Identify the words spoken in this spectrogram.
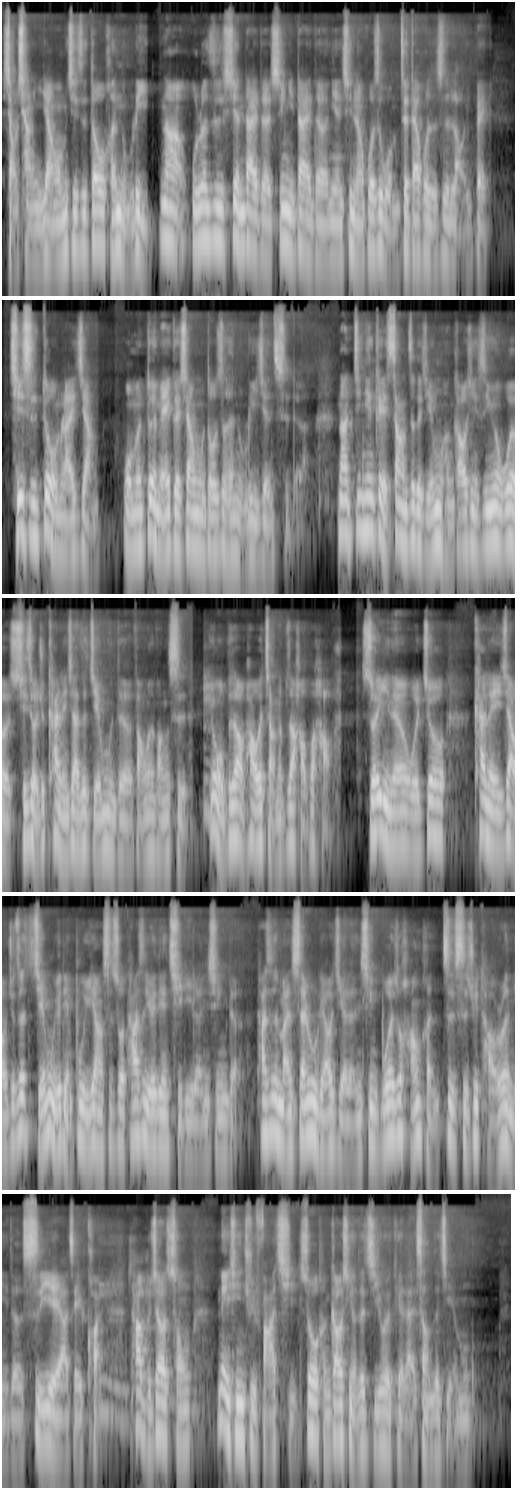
小强一样，我们其实都很努力。那无论是现代的新一代的年轻人，或是我们这代，或者是老一辈，其实对我们来讲，我们对每一个项目都是很努力坚持的。那今天可以上这个节目，很高兴，是因为我有其实有去看了一下这节目的访问方式，因为我不知道怕我讲的不知道好不好，所以呢，我就看了一下，我觉得这节目有点不一样，是说它是有点启迪人心的，它是蛮深入了解人心，不会说好像很自私去讨论你的事业啊这一块，它比较从内心去发起，所以我很高兴有这机会可以来上这节目。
